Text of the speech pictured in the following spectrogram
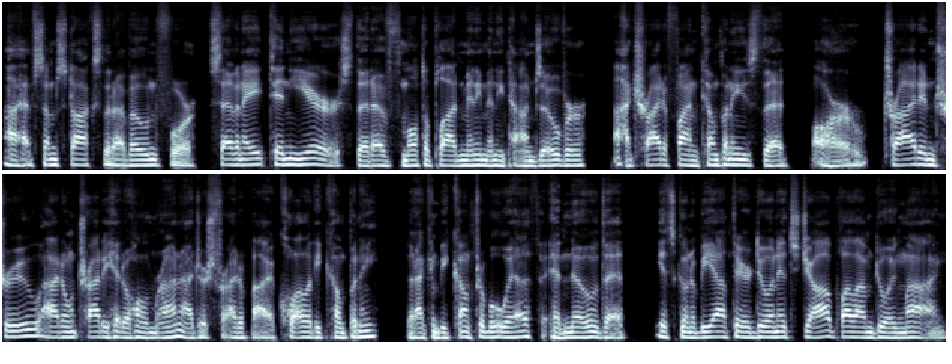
I have some stocks that I've owned for seven, eight, ten years that have multiplied many, many times over. I try to find companies that are tried and true. I don't try to hit a home run. I just try to buy a quality company that I can be comfortable with and know that it's going to be out there doing its job while I'm doing mine.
